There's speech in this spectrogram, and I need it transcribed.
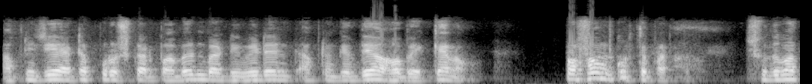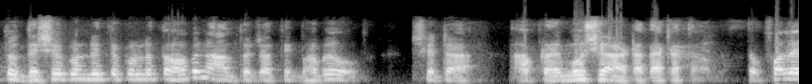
আপনি যে একটা পুরস্কার পাবেন বা ডিভিডেন্ড আপনাকে দেওয়া হবে কেন? পারফর্ম করতে পারতে। শুধুমাত্র দেশের গণ্ডিতে করলে তো হবে না আন্তর্জাতিক ভাবেও সেটা আপনার মশিয়ানাটা দেখাতে হবে তো ফলে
